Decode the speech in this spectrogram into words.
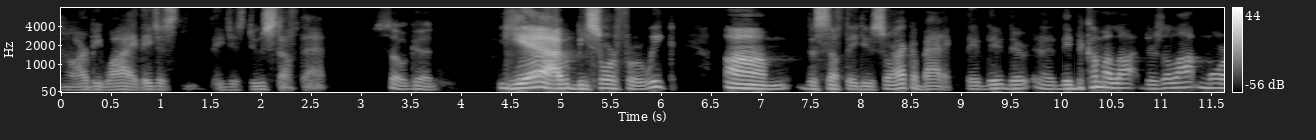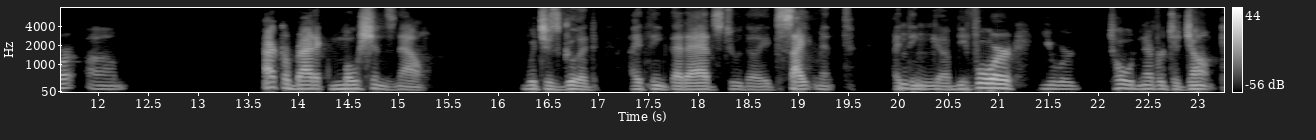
you know rby they just they just do stuff that So good. yeah i would be sore for a week um the stuff they do. So acrobatic they they they're, uh, they become a lot there's a lot more um acrobatic motions now which is good. I think that adds to the excitement. I think uh, before you were told never to jump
